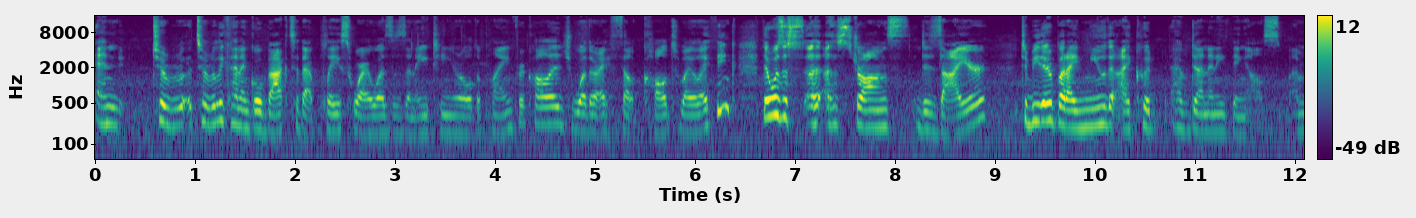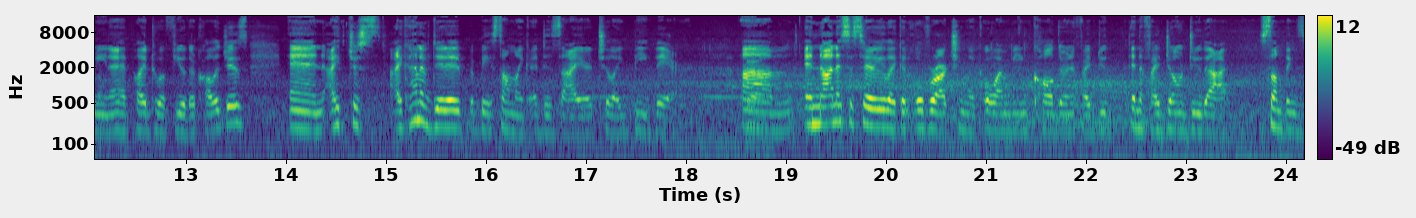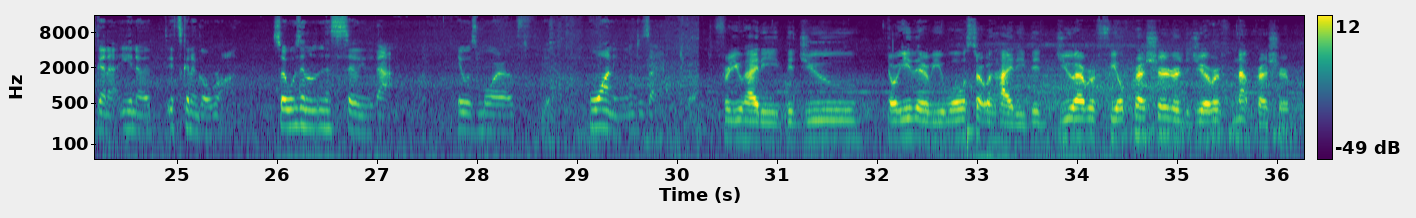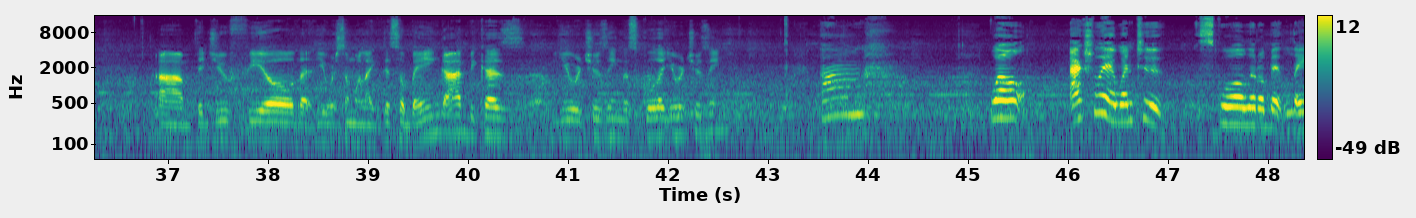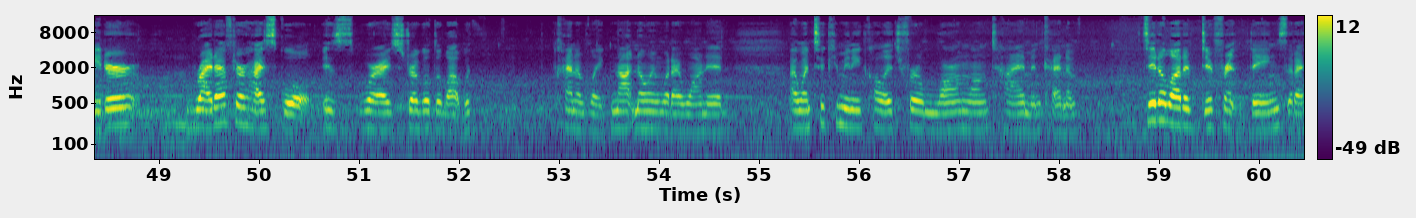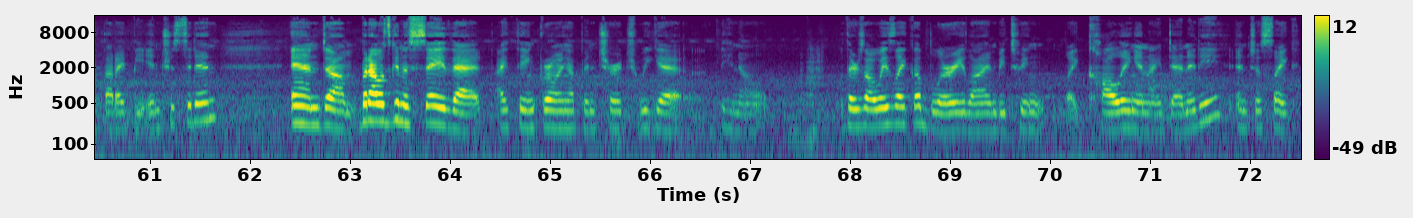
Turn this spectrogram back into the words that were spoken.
and to to really kind of go back to that place where I was as an 18 year old applying for college, whether I felt called to Biola. I think there was a strong desire to be there, but I knew that I could have done anything else. I mean, I had applied to a few other colleges, and I just I kind of did it based on like a desire to like be there um, and not necessarily like an overarching like oh i'm being called there and if i do and if i don't do that something's gonna you know it's gonna go wrong so it wasn't necessarily that it was more of you know, wanting and desiring to For you, Heidi, did you or either of you? We'll start with Heidi. Did you ever feel pressured, or did you ever not pressured? Um, did you feel that you were someone like disobeying God because you were choosing the school that you were choosing? Well, actually, I went to school a little bit later. Right after high school is where I struggled a lot with kind of like not knowing what I wanted. I went to community college for a long, long time and kind of did a lot of different things that I thought I'd be interested in. And, um, but I was going to say that I think growing up in church, we get, you know, there's always like a blurry line between like calling and identity and just like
